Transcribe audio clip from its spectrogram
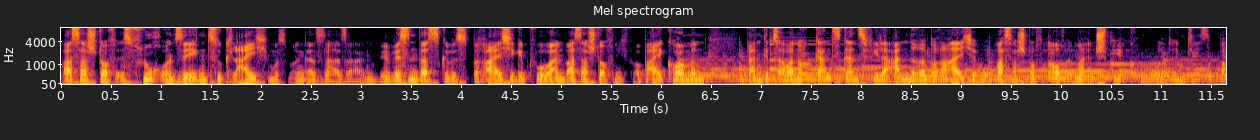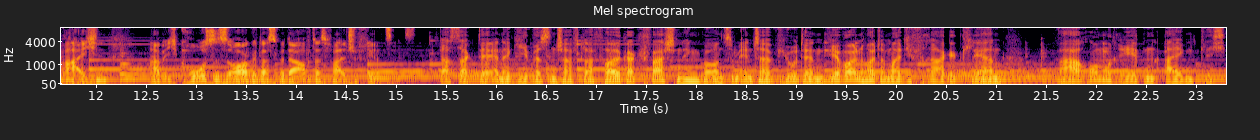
Wasserstoff ist Fluch und Segen zugleich, muss man ganz klar sagen. Wir wissen, dass es Bereiche gibt, wo wir an Wasserstoff nicht vorbeikommen. Dann gibt es aber noch ganz, ganz viele andere Bereiche, wo Wasserstoff auch immer ins Spiel kommt. Und in diesen Bereichen habe ich große Sorge, dass wir da auf das falsche Pferd sitzen. Das sagt der Energiewissenschaftler Volker Quaschning bei uns im Interview, denn wir wollen heute mal die Frage klären, warum reden eigentlich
